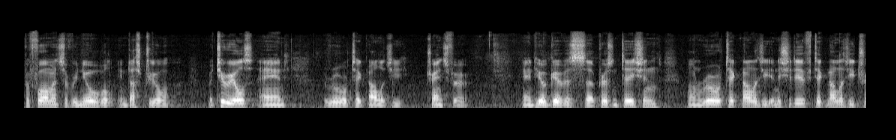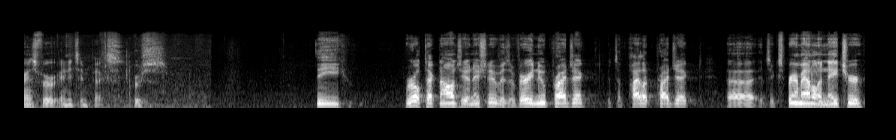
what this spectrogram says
performance of renewable industrial materials, and rural technology transfer. And he'll give us a presentation on Rural Technology Initiative, technology transfer, and its impacts. Bruce. The Rural Technology Initiative is a very new project. It's a pilot project. Uh, it's experimental in nature.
